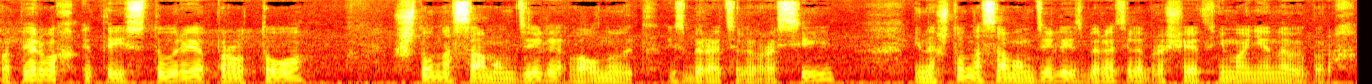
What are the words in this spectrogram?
Во-первых, это история про то, что на самом деле волнует избирателя в России и на что на самом деле избиратель обращает внимание на выборах.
